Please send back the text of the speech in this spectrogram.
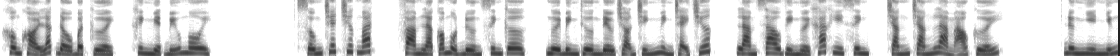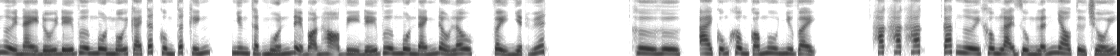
không khỏi lắc đầu bật cười, khinh miệt bĩu môi. Sống chết trước mắt, phàm là có một đường sinh cơ, người bình thường đều chọn chính mình chạy trước, làm sao vì người khác hy sinh, trắng trắng làm áo cưới. Đừng nhìn những người này đối đế vương môn mỗi cái tất cung tất kính, nhưng thật muốn để bọn họ vì đế vương môn đánh đầu lâu, vẩy nhiệt huyết. Hừ hừ, ai cũng không có ngu như vậy. Hắc hắc hắc, các ngươi không lại dùng lẫn nhau từ chối,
